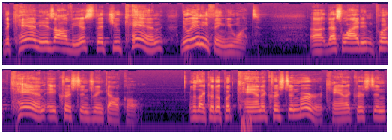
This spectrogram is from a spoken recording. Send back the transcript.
the can is obvious that you can do anything you want. Uh, that's why I didn't put can a Christian drink alcohol. Because I could have put can a Christian murder, can a Christian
